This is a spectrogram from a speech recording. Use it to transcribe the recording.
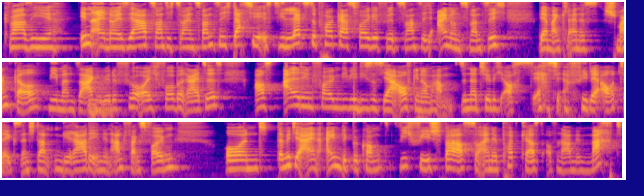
quasi in ein neues Jahr 2022. Das hier ist die letzte Podcast-Folge für 2021. Wir haben ein kleines Schmankerl, wie man sagen mhm. würde, für euch vorbereitet. Aus all den Folgen, die wir dieses Jahr aufgenommen haben, sind natürlich auch sehr, sehr viele Outtakes entstanden, gerade in den Anfangsfolgen. Und damit ihr einen Einblick bekommt, wie viel Spaß so eine Podcast-Aufnahme macht,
